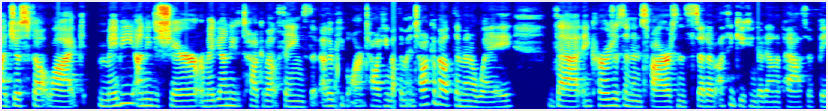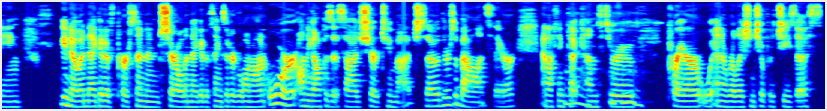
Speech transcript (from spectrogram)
I just felt like maybe I need to share, or maybe I need to talk about things that other people aren't talking about them and talk about them in a way that encourages and inspires instead of, I think you can go down a path of being, you know, a negative person and share all the negative things that are going on, or on the opposite side, share too much. So there's a balance there. And I think that mm, comes through mm-hmm. prayer and a relationship with Jesus.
